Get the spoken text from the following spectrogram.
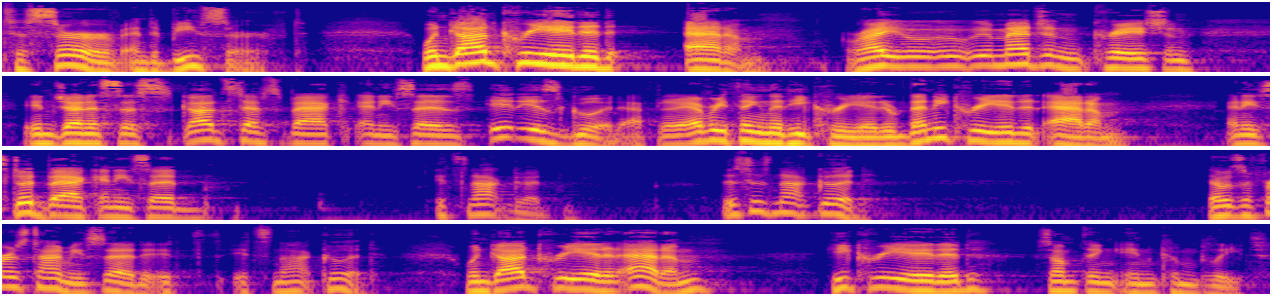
to serve and to be served. When God created Adam, right? Imagine creation in Genesis. God steps back and he says, it is good after everything that he created. Then he created Adam and he stood back and he said, it's not good. This is not good. That was the first time he said, it's, it's not good. When God created Adam, he created something incomplete.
